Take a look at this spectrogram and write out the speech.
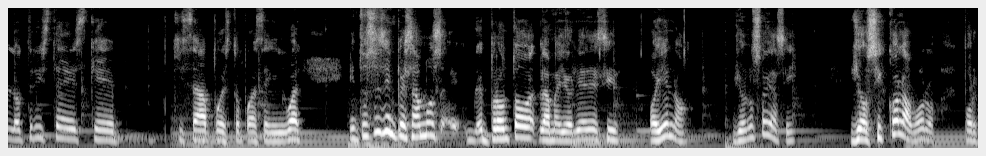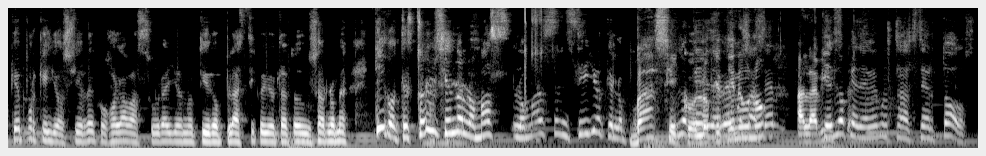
lo triste es que quizá pues esto pueda seguir igual. Entonces empezamos eh, de pronto la mayoría a decir, oye, no, yo no soy así. Yo sí colaboro. ¿Por qué? Porque yo sí recojo la basura, yo no tiro plástico, yo trato de usarlo. Digo, te estoy diciendo lo más, lo más sencillo que lo básico, lo que, tiene uno a la vista. es lo que debemos hacer todos.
